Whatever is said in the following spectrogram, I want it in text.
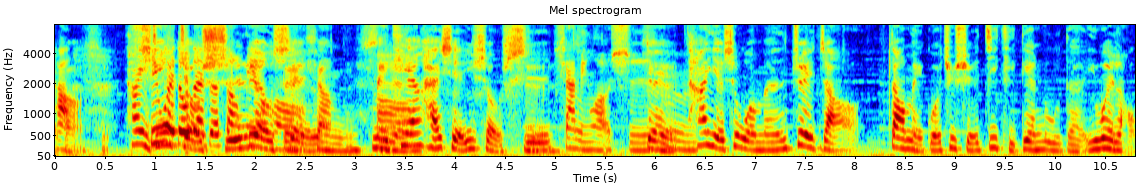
好，他已经九十六岁了，每天还写一首诗。夏明老师，对，他也是我们最早。到美国去学机体电路的一位老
